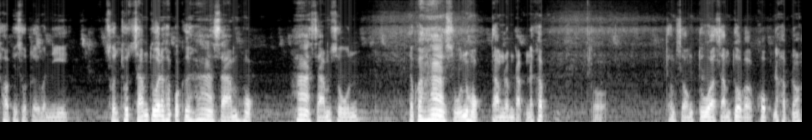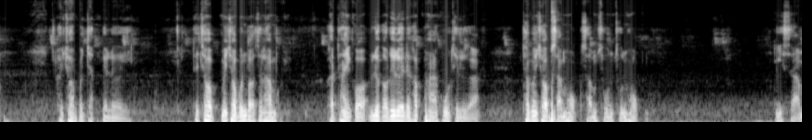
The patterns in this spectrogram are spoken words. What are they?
ชอบที่สุดเลยวันนี้ ส่วนชุดสามตัวนะครับก็คือห้าสามหกห้าสามศูนย์แล้วก็ห้าศูนย์หกตามลำดับนะครับ ก็ทั้งสองตัวสามตัวก็ครบนะครับเนาะใครชอบก็จัดไปเลยถ้าชอบไม่ชอบบนบ่าวสธรรมคัดให้ก็เลือกเอาได้เลยนะครับห้าคู่ที่เหลือ ถ้าไม่ชอบสามหกสามศูนย์ศูนย์หกที่สาม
